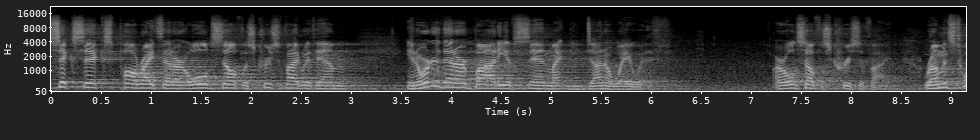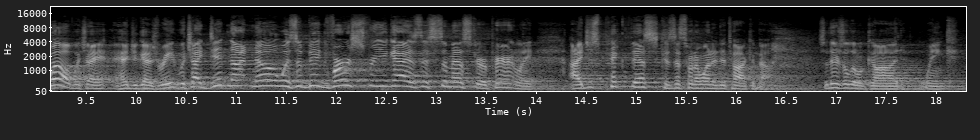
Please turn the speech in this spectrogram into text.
6 6, Paul writes that our old self was crucified with him in order that our body of sin might be done away with. Our old self is crucified. Romans 12, which I had you guys read, which I did not know was a big verse for you guys this semester, apparently. I just picked this because that's what I wanted to talk about. So there's a little God wink.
